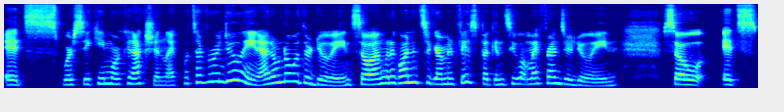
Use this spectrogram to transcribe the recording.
it's we're seeking more connection like what's everyone doing? I don't know what they're doing. So i'm going to go on instagram and facebook and see what my friends are doing. So it's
